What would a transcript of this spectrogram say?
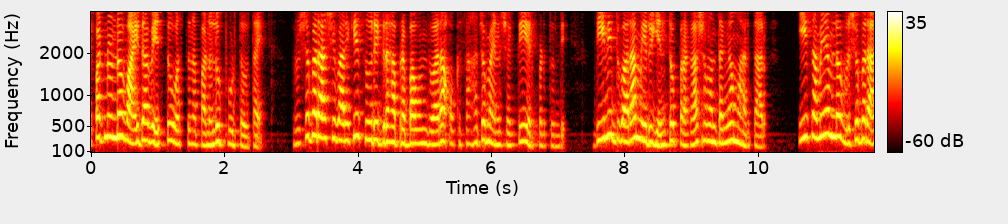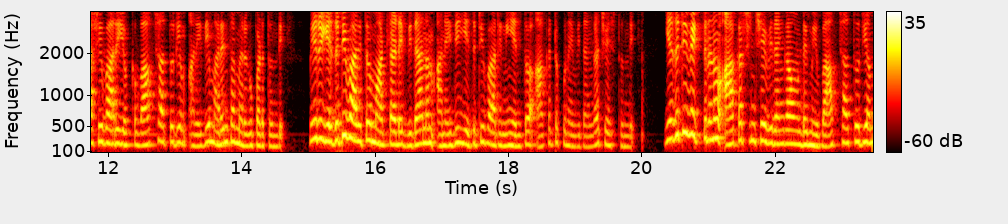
ఎప్పటి నుండో వాయిదా వేస్తూ వస్తున్న పనులు పూర్తవుతాయి. వృషభ రాశి వారికి సూర్యగ్రహ ప్రభావం ద్వారా ఒక సహజమైన శక్తి ఏర్పడుతుంది. దీని ద్వారా మీరు ఎంతో ప్రకాశవంతంగా మారుతారు. ఈ సమయంలో వృషభ రాశి వారి యొక్క వాక్చాతుర్యం అనేది మరింత మెరుగుపడుతుంది. మీరు ఎదుటి వారితో మాట్లాడే విధానం అనేది ఎదుటి వారిని ఎంతో ఆకట్టుకునే విధంగా చేస్తుంది. ఎదుటి వ్యక్తులను ఆకర్షించే విధంగా ఉండే మీ వాక్చాతుర్యం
